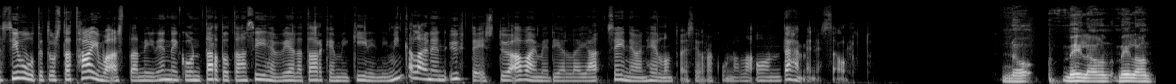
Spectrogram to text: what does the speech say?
sivuutetusta Taimaasta, niin ennen kuin tartutaan siihen vielä tarkemmin kiinni, niin minkälainen yhteistyö avaimedialla ja Seinäjoen helluntaiseurakunnalla on tähän mennessä ollut? No meillä on, meillä on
